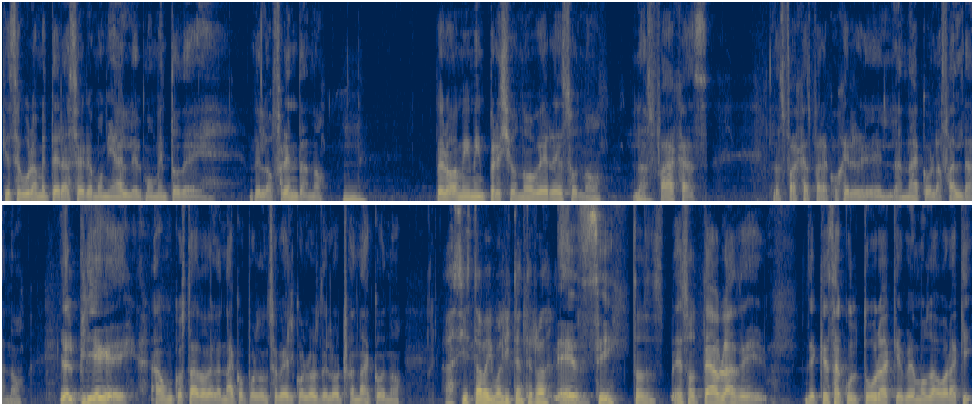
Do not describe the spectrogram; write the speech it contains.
que seguramente era ceremonial el momento de, la ofrenda, ¿no? Hmm. Pero a mí me impresionó ver eso, ¿no? Las fajas, las fajas para coger el anaco, la falda, ¿no? El pliegue a un costado del anaco por donde se ve el color del otro anaco, ¿no? Así estaba igualita enterrada. sí, entonces eso te habla de, que esa cultura que vemos ahora aquí,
